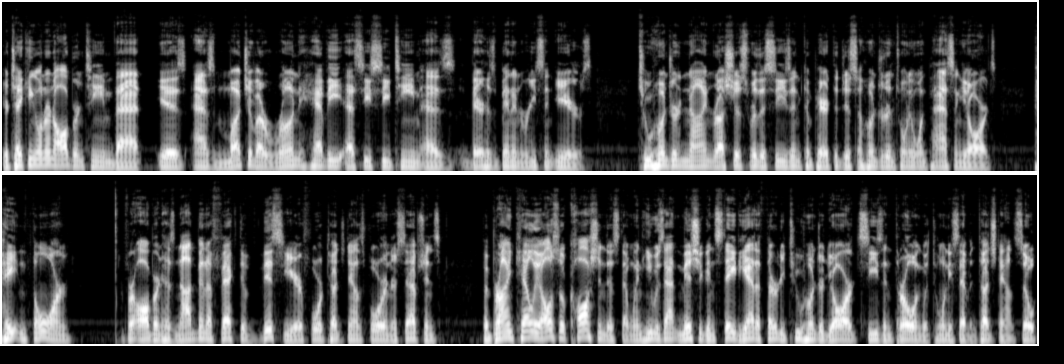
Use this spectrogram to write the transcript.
you're taking on an Auburn team that is as much of a run heavy SEC team as there has been in recent years. 209 rushes for the season compared to just 121 passing yards. Payton Thorne for Auburn has not been effective this year, four touchdowns, four interceptions. But Brian Kelly also cautioned us that when he was at Michigan State, he had a 3,200 yard season throwing with 27 touchdowns. So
